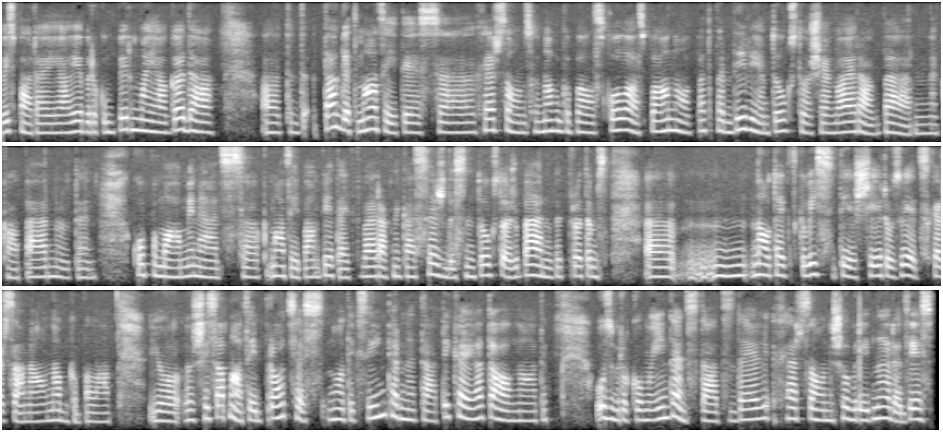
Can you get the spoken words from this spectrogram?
vispārējā iebrukuma pirmajā gadā, tad tagad mācīties Hersons un apgabala skolās plāno pat par diviem tūkstošiem vairāk bērnu nekā pērnu rudeni. Kopumā minēts, ka mācībām pieteikti vairāk nekā 60 40 tūkstoši bērnu, bet, protams, nav teikts, ka visi tieši ir uz vietas Hersonā un apgabalā, jo šis apmācību process notiks internetā tikai attālināti. Uzbrukumu intensitātes dēļ Hersona šobrīd neredz iespēju.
